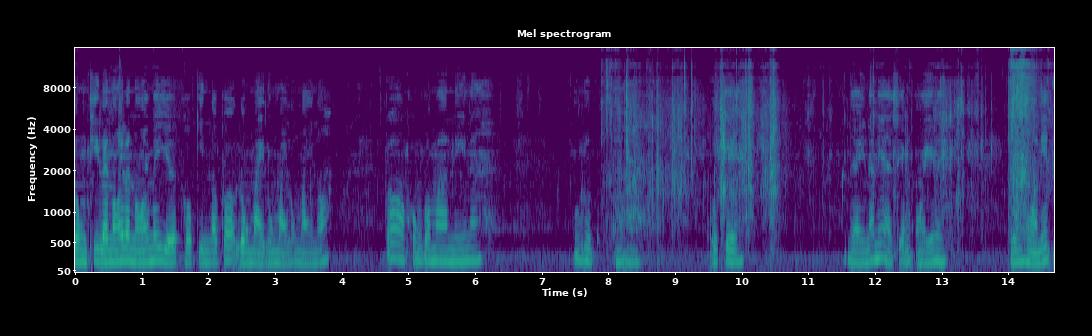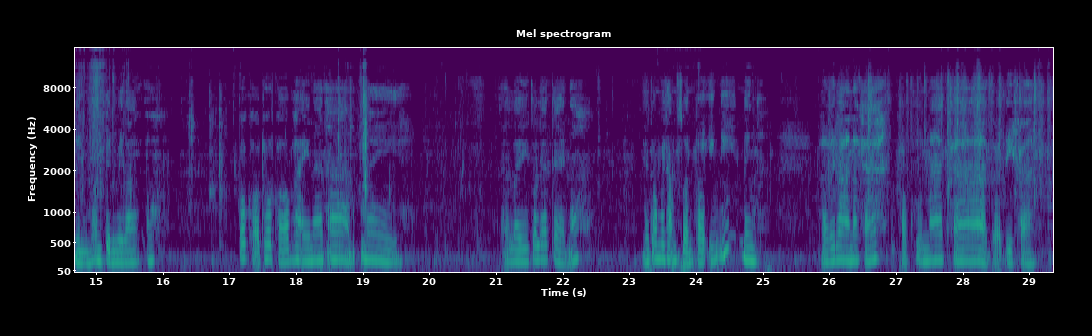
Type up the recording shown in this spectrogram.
ลงทีละน้อยละน้อยไม่เยอะพอกินแล้วก็ลงใหม่ลงใหม่ลงใหม่เนาะก็คงประมาณนี้นะรู้สึกโอเคเหนื่อยนะเนี่ยเสียงอ๋อยเลยเสียงหัวนิดหนึ่งเพราะมันเป็นเวลาก็ขอโทษขออภัยนะถ้าไม่อะไรก็แล้วแต่เนาะเดี๋ยวต้องไปทำสวนต่ออีกนิดหนึ่งขอเวลานะคะ ขอบคุณมากค่ะ สวัสดีค่ะ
